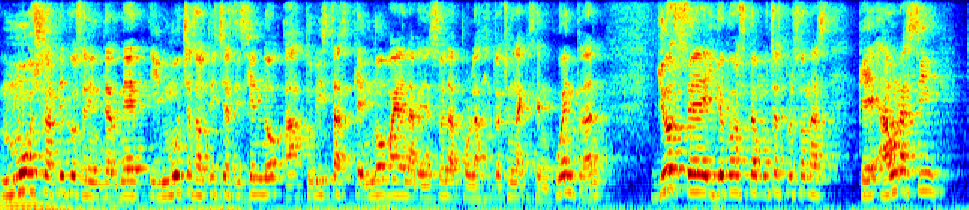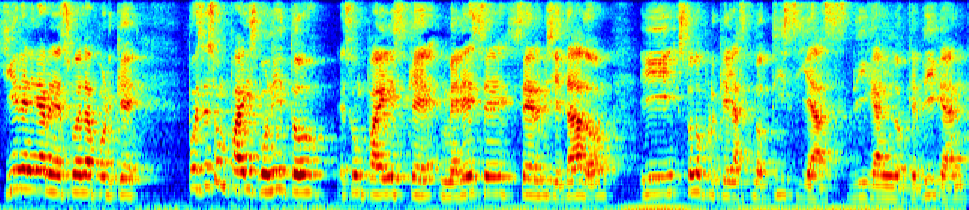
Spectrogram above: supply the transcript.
muchos artículos en internet y muchas noticias diciendo a turistas que no vayan a Venezuela por la situación en la que se encuentran, yo sé y yo conozco a muchas personas que aún así quieren ir a Venezuela porque pues es un país bonito, es un país que merece ser visitado y solo porque las noticias digan lo que digan,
